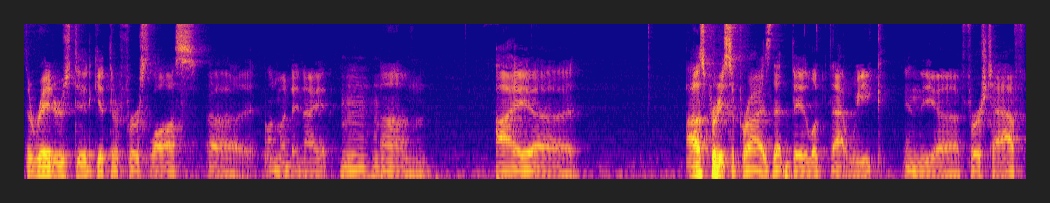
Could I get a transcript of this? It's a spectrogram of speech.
the Raiders did get their first loss uh, on Monday night. Mm-hmm. Um, I uh, I was pretty surprised that they looked that weak in the uh, first half,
